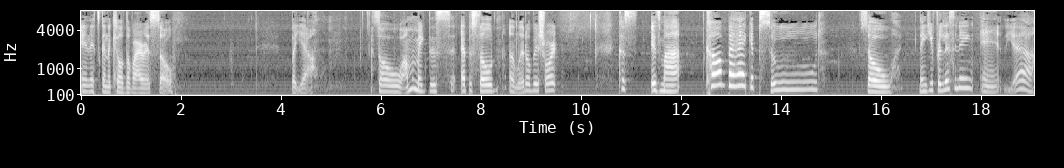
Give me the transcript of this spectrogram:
and it's gonna kill the virus. So, but yeah. So, I'm gonna make this episode a little bit short because it's my comeback episode. So, thank you for listening, and yeah,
